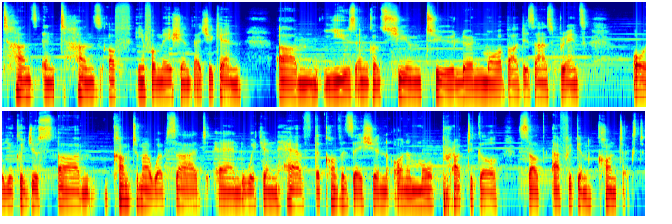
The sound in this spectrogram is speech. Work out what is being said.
tons and tons of information that you can um, use and consume to learn more about design sprints or you could just um, come to my website and we can have the conversation on a more practical South African context.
